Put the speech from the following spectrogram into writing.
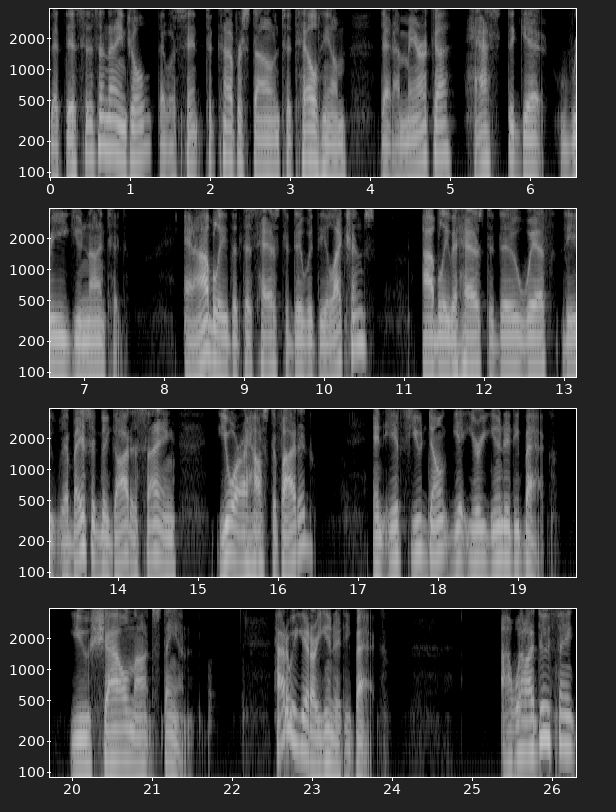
that this is an angel that was sent to Coverstone to tell him that America has to get reunited. And I believe that this has to do with the elections. I believe it has to do with the basically God is saying, You are a house divided, and if you don't get your unity back, you shall not stand. How do we get our unity back? Uh, well, I do think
